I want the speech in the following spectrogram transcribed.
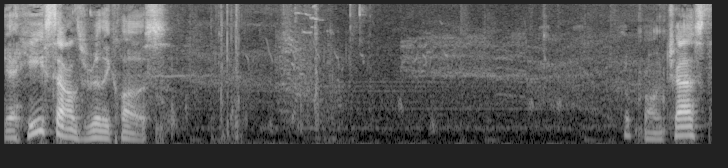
Yeah, he sounds really close. Oop, wrong chest.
